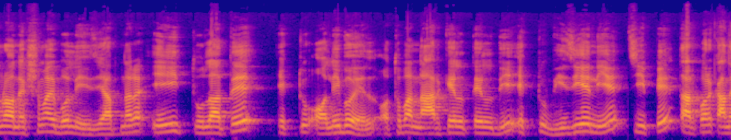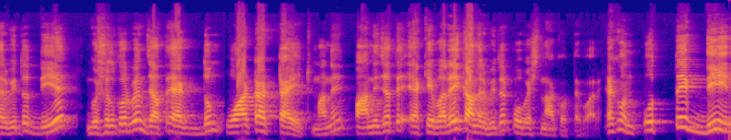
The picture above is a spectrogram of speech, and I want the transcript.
আমরা অনেক সময় বলি যে, আপনারা এই তুলাতে একটু অলিভ অয়েল অথবা নারকেল তেল দিয়ে একটু ভিজিয়ে নিয়ে চিপে তারপর কানের ভিতর দিয়ে গোসল করবেন যাতে একদম ওয়াটার টাইট মানে পানি যাতে একেবারেই কানের ভিতর প্রবেশ না করতে পারে। এখন প্রত্যেক দিন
